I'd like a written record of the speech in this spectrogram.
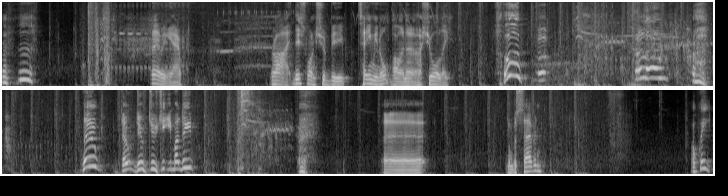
there we go. Right, this one should be taming up by now, surely. Oh! Uh, hello! Uh, no! Don't do too shitty, my dude! Uh, number seven. Oh, wait.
